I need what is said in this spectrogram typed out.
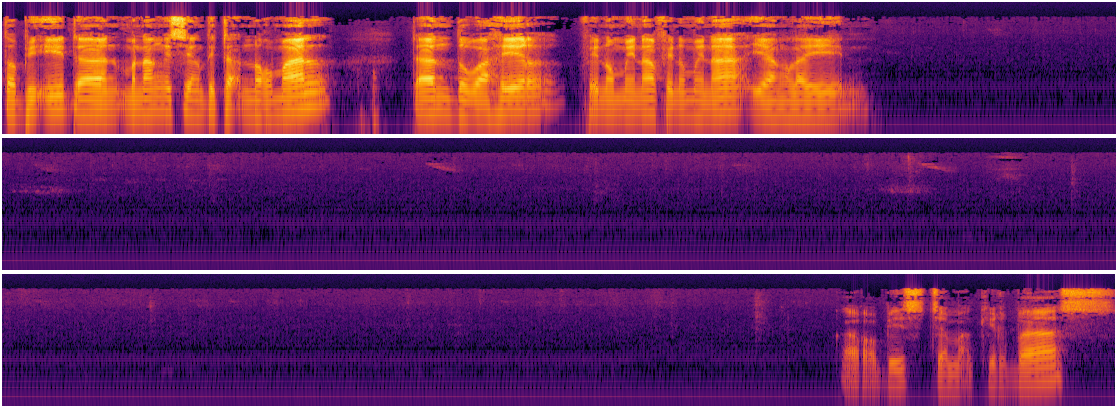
tabi'i dan menangis yang tidak normal dan dawahir fenomena-fenomena yang lain. Karobis jamak kirbas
